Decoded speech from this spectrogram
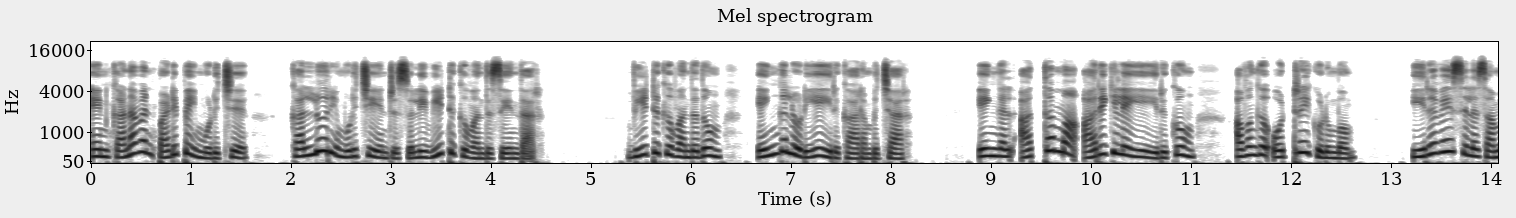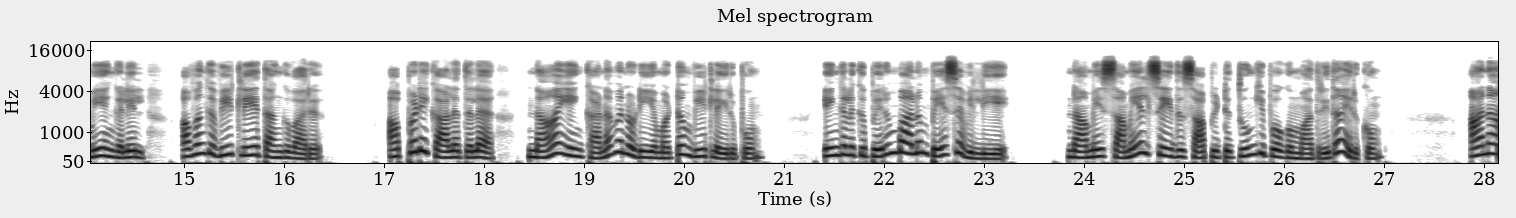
என் கணவன் படிப்பை முடிச்சு கல்லூரி முடிச்சு என்று சொல்லி வீட்டுக்கு வந்து சேர்ந்தார். வீட்டுக்கு வந்ததும் எங்களோடையே இருக்க ஆரம்பிச்சார். எங்கள் அத்தம்மா அருகிலேயே இருக்கும் அவங்க ஒற்றை குடும்பம். இரவே சில சமயங்களில் அவங்க வீட்லயே தங்குவாரு. அப்படி காலத்துல நான் என் கணவனுடைய மட்டும் வீட்ல இருப்போம். எங்களுக்கு பெரும்பாலும் பேசவில்லையே. நாமே சமையல் செய்து சாப்பிட்டு தூங்கி போகும் மாதிரி தான் இருக்கும். ஆனா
